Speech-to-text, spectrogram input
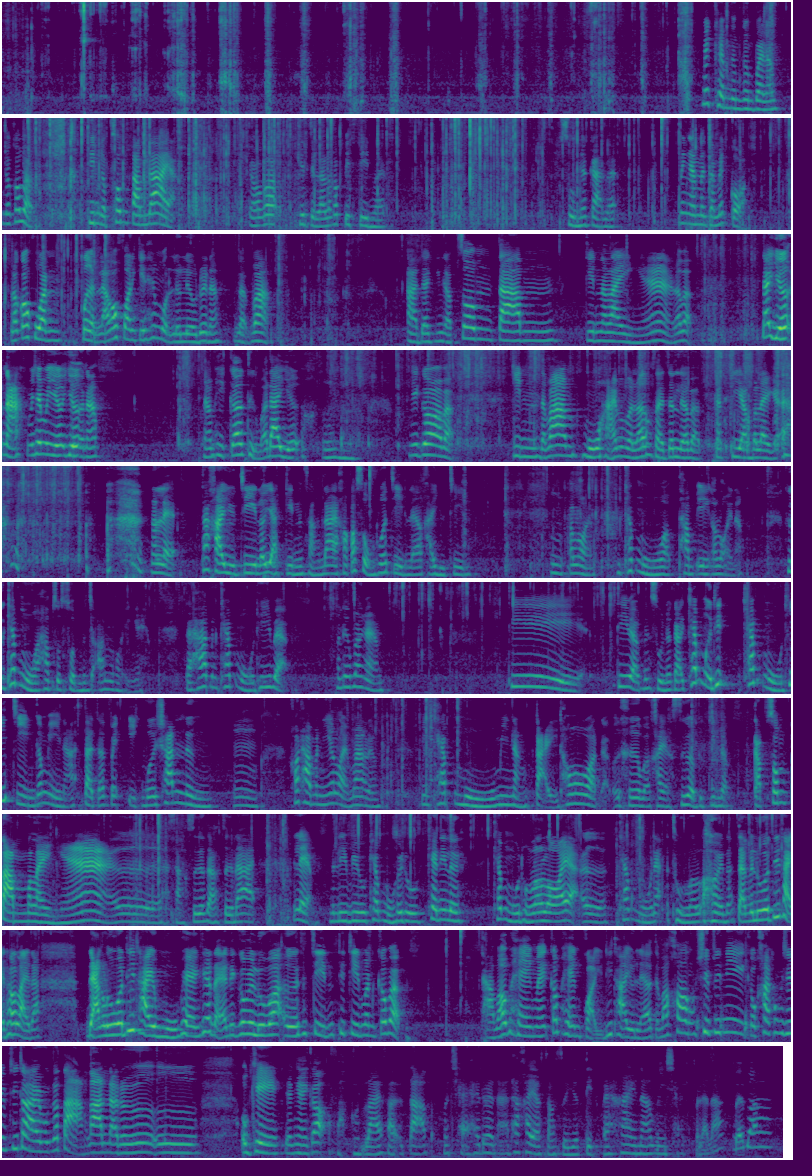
ไม่เค็มจนเกินไปนะ แล้วก็แบบกินกับส้มตำได้อะแล้วก็กินเสร็จแล้วแล้วก็ปิดซีนไว้สูญญากาศไว้ไม่งั้นมันจะไม่เกรอบแล้วก็ควรเปิดแล้วก็ควรกินให้หมดเร็วๆด้วยนะ แบบว่า อาจจะกินกับส้มตำกินอะไรอย่างเงี้ย แล้วแบบได้เยอะนะ ไม่ใช่ไม่เยอะเยอะนะ น้ำพริกก็ถือว่าได้เยอะอนี่ก็แบบ กินแต่ว่าหมูหายไปหมดแล้วสงสัยจะเหลือแบบกระเทียมอะไรแกนั่นแหละ ถ้าใครอยู่จีนแล้วอยากกินสั่งได้เขาก็ส่งทั่วจีนแล้วใครอยู่จีนอืมอร่อยแคบหมูอะทำเองอร่อยนะคือแคบหมูทำสดๆมันจะอร่อยไงแต่ถ้าเป็นแคบหมูที่แบบเขาเรียกว่าไงที่ที่แบบเป็นศูนย์กางแคบหมูที่แคบหมูที่จีนก็มีนะ แต่จะเป็นอีกเวอร์ชั่นหนึ่งอืมเขาทำอันนี้อร่อยมากเลย มีแคบหมูมีหนังไก่ทอดอะเออคือแบบใครอยากซื้อแบบไปกินแบบกับส้มตำอะไรอย่างเงี้ยเออสั่งซื้อสั่งซื้อได้นี่แหละรีวิวแคบหมูให้ดูแค่นี้เลยแคบหมูถุงละร้อยอะเออแคบหมูเนี่ยถุงละร้อยนะแต่ไม่รู้ว่าที่ไทยเท่าไหร่นะอยากรู้ว่าที่ไทยหมูแพงแค่ไหนอันนี้ก็ไม่รู้ว่าเออที่จีนที่จีนมันก็แบบถามว่าแพงไหมก็แพงกว่าอยู่ที่ไทยอยู่แล้ว แต่ว่าค่าของชีพที่นี่กับค่าของชีพที่ไทยมันก็ต่างกันนะเธอเออ โอเค ยังไงก็ฝากกดไลค์ ฝากติดตาม ฝากกดแชร์ให้ด้วยนะ ถ้าใครอยากสั่งซื้อจะติดไว้ให้นะ WeChat ไปแล้วนะ บ๊ายบาย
